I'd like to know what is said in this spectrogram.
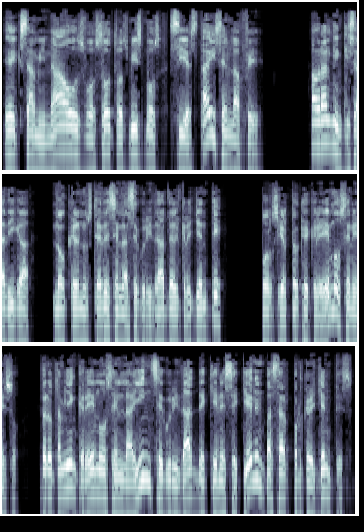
examinaos vosotros mismos si estáis en la fe. Ahora alguien quizá diga, ¿no creen ustedes en la seguridad del creyente? Por cierto que creemos en eso, pero también creemos en la inseguridad de quienes se quieren pasar por creyentes.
